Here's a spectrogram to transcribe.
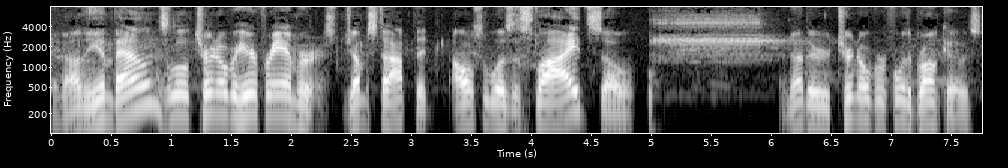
And on the inbounds, a little turnover here for Amherst. Jump stop that also was a slide, so another turnover for the Broncos.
